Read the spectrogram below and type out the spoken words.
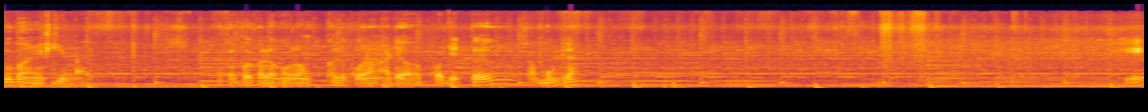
lubang HDMI ataupun kalau korang kalau korang ada projector sambung je lah. Ok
